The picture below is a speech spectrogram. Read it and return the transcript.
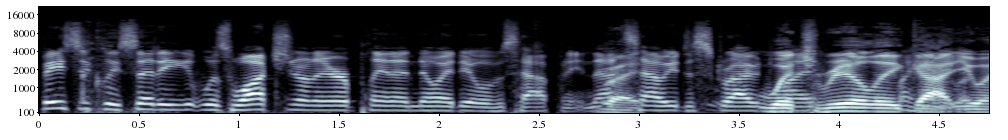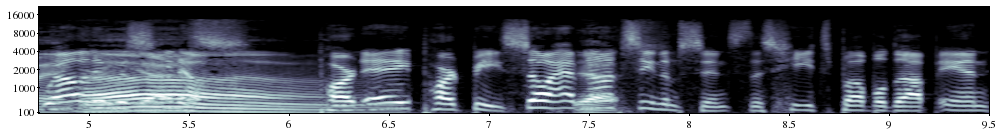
basically said he was watching on an airplane, had no idea what was happening. That's Right. how he described it. Which my- really my got handling. you Well, angry. it was you Ah. know, part A, part B. So I have not seen him since. This heat's bubbled up, and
